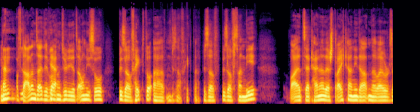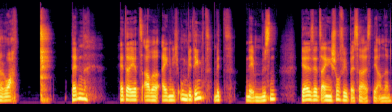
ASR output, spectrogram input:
Dann, Auf der anderen Seite war Ja. es natürlich jetzt auch nicht so, bis auf Hector, äh, bis auf Hector, bis auf, bis auf Sané war jetzt ja keiner der Streichkandidaten dabei, wo du sagst, boah, den hätte er jetzt aber eigentlich unbedingt mitnehmen müssen. Der ist jetzt eigentlich schon viel besser als die anderen.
